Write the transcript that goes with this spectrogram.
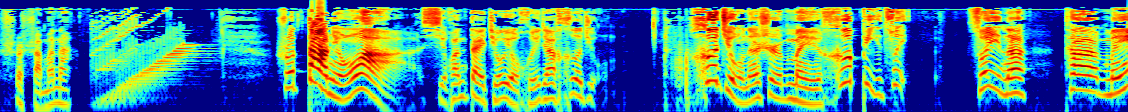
是什么呢？说大牛啊，喜欢带酒友回家喝酒，喝酒呢是每喝必醉，所以呢，他没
